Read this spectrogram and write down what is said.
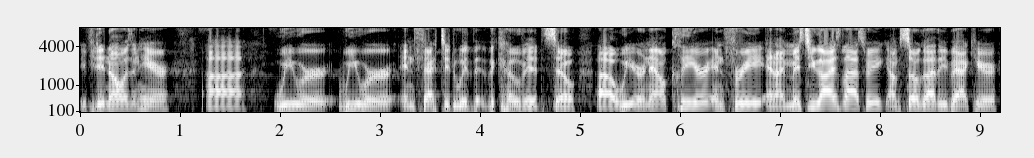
If you didn't know I wasn't here, uh, we were we were infected with the COVID, so uh, we are now clear and free. And I missed you guys last week. I'm so glad to be back here.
